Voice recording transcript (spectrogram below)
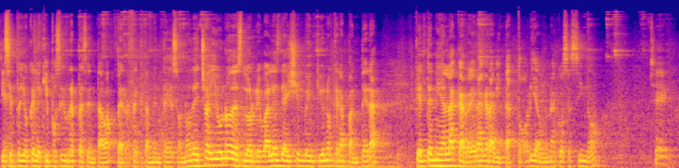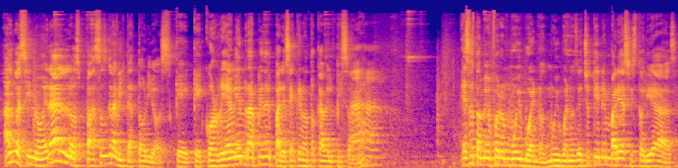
Y siento yo que el equipo sí representaba perfectamente eso, ¿no? De hecho, hay uno de los rivales de iShield 21 que era Pantera, que él tenía la carrera gravitatoria, una cosa así, ¿no? Algo así, ¿no? Eran los pasos gravitatorios, que, corría bien rápido y parecía que no tocaba el piso, ¿no? Eso también fueron muy buenos, muy buenos. De hecho, tienen varias historias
